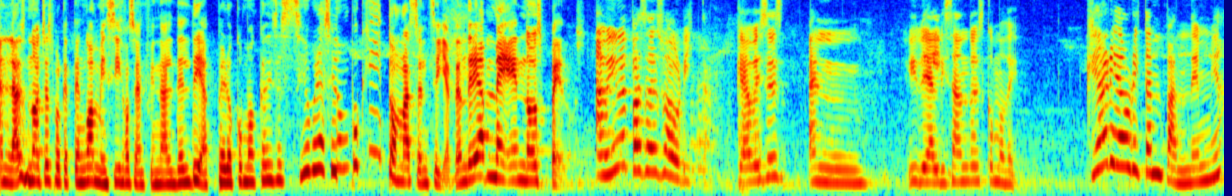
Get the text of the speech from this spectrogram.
en las noches porque tengo a mis hijos al final del día, pero como que dices, sí hubiera sido un poquito más sencilla, tendría menos pedos. A mí me pasa eso ahorita, que a veces en- idealizando es como de, ¿qué haría ahorita en pandemia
